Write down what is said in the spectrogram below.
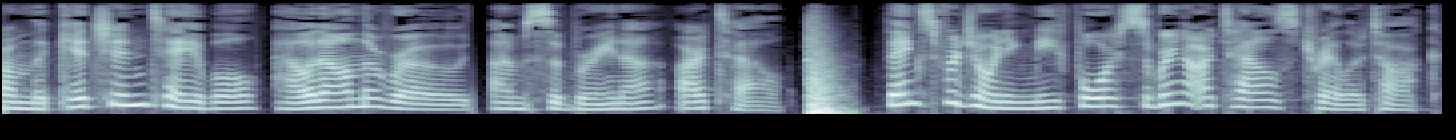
From the kitchen table out on the road, I'm Sabrina Artel. Thanks for joining me for Sabrina Artel's Trailer Talk.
